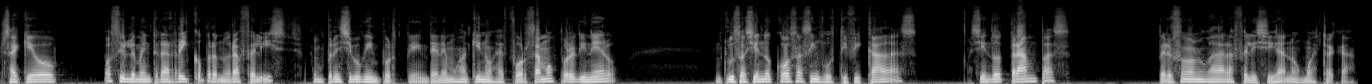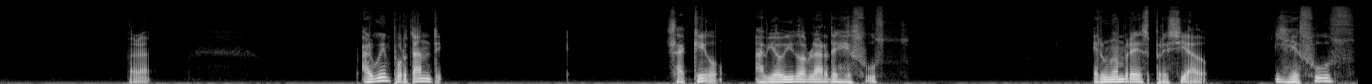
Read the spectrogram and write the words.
Saqueo posiblemente era rico, pero no era feliz. Un principio que tenemos aquí, nos esforzamos por el dinero, incluso haciendo cosas injustificadas, haciendo trampas, pero eso no nos va a dar la felicidad, nos muestra acá. Algo importante. Saqueo había oído hablar de Jesús. Era un hombre despreciado. Y Jesús,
